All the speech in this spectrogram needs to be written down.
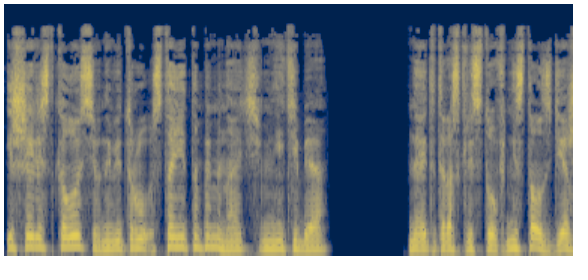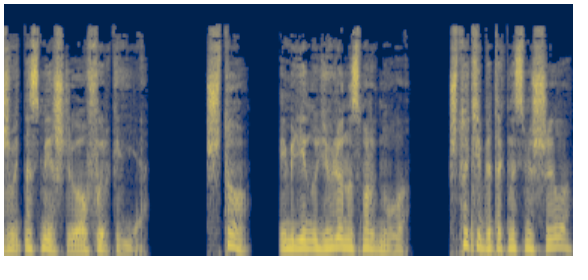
и шелест колосьев на ветру станет напоминать мне тебя». На этот раз Крестов не стал сдерживать насмешливого фырканья. «Что?» — Эмилин удивленно сморгнула. «Что тебя так насмешило?»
